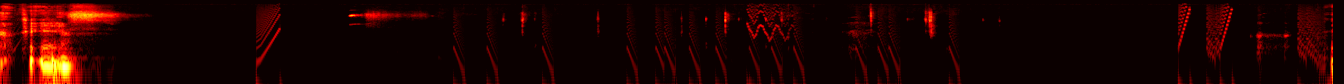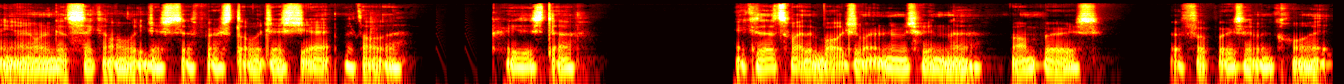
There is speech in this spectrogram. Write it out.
Okay. I don't want to get second level just the first level just yet with all the crazy stuff. Yeah, because that's why the ball went in between the bumpers. Or flippers, I would call it.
